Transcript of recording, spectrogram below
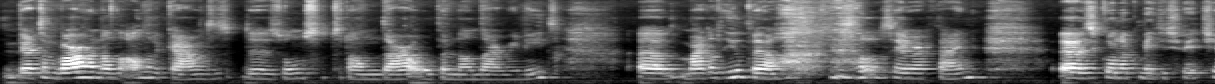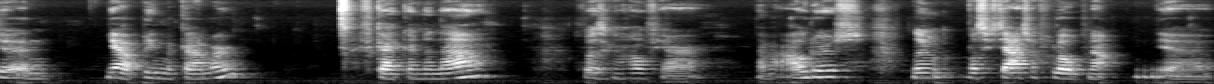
werd dan warmer dan de andere kamer. Dus de zon stond er dan daarop en dan daar weer niet. Uh, maar dat hielp wel. dat was heel erg fijn. Uh, dus kon ik een beetje switchen. En ja, prima kamer. Even kijken. En daarna toen was ik een half jaar naar mijn ouders. Dan was die stage afgelopen. Nou, ja,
